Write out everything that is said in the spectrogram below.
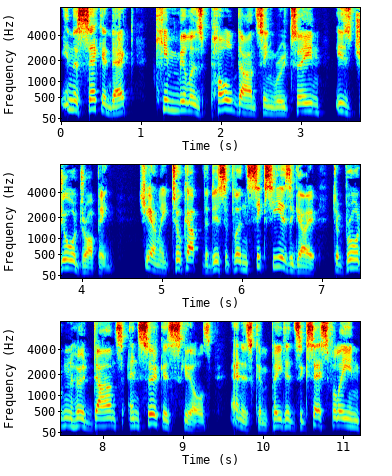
In the second act, Kim Miller's pole dancing routine is jaw dropping. She only took up the discipline six years ago to broaden her dance and circus skills and has competed successfully in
